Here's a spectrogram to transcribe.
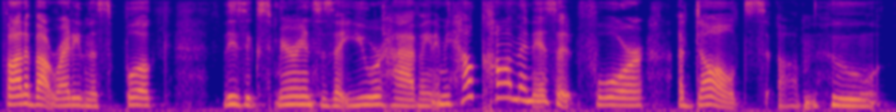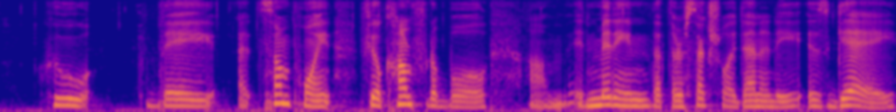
thought about writing this book, these experiences that you were having, I mean, how common is it for adults um, who who they at some point feel comfortable um, admitting that their sexual identity is gay,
